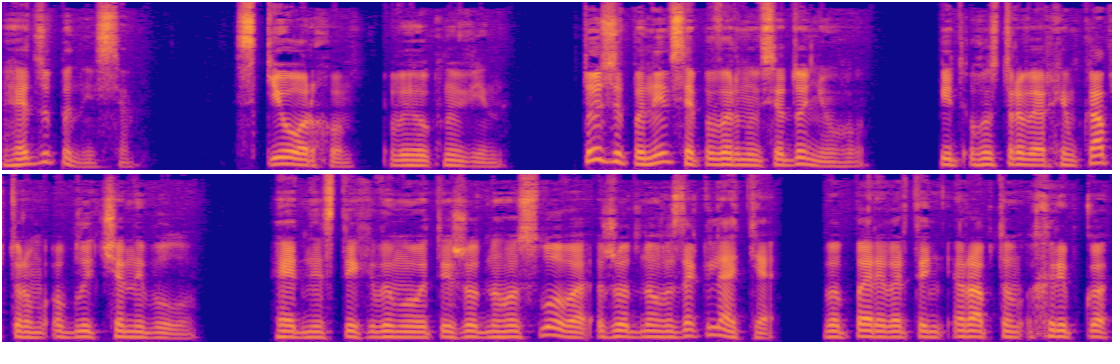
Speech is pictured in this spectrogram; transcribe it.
Гет зупинився. Скіорху. вигукнув він. Той зупинився і повернувся до нього. Під гостроверхим каптуром обличчя не було. Гет не встиг вимовити жодного слова, жодного закляття, бо перевертень раптом хрипко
